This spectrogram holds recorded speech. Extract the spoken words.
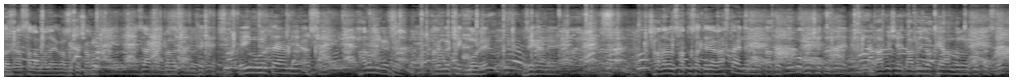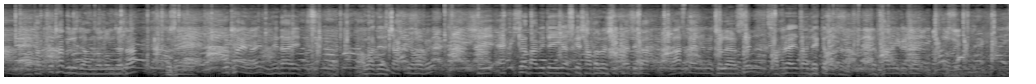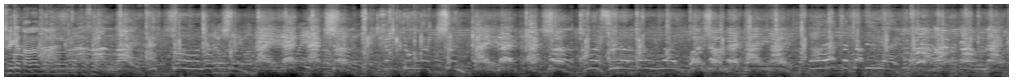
দর্শক আসসালামু আলাইকুম আপনাদের সকলকে আকাশ বাংলা চ্যানেল থেকে। এই মুহূর্তে আমি আসছি ফার্ম গেটে ফার্ম গেট ঠিক মোড়ে, যেখানে সাধারণ ছাত্রছাত্রীরা রাস্তায় নেমে তাদের পূর্ব ঘোষিত যে দাবি, সেই দাবির লক্ষ্যে আন্দোলন করতেছে, অর্থাৎ কোঠা বিরোধী আন্দোলন যেটা, যে কোঠায় নাই মেধায় আমাদের চাকরি হবে সেই একটা দাবিতেই আজকে সাধারণ শিক্ষার্থীরা রাস্তায় নেমে চলে আসছে আপনারা এটা দেখতে পাচ্ছেন যে ফার্ম গেটে থেকে তারা যে আন্দোলন করতেছে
